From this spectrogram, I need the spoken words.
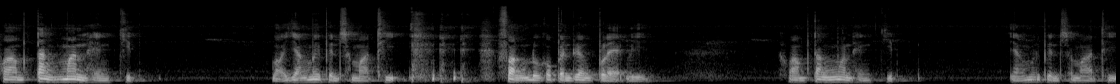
ความตั้งมั่นแห่งจิตบอกยังไม่เป็นสมาธิ ฟังดูก็เป็นเรื่องแปลกดี ความตั้งมั่นแห่งจิต ยังไม่เป็นสมาธิ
